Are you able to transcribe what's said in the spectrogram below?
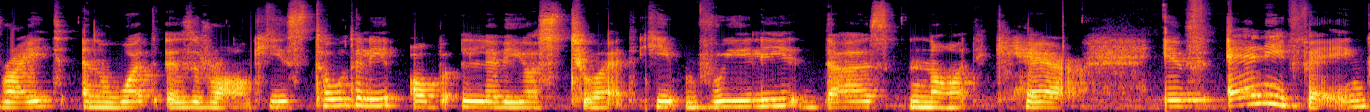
right and what is wrong. He's totally oblivious to it. He really does not care. If anything,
